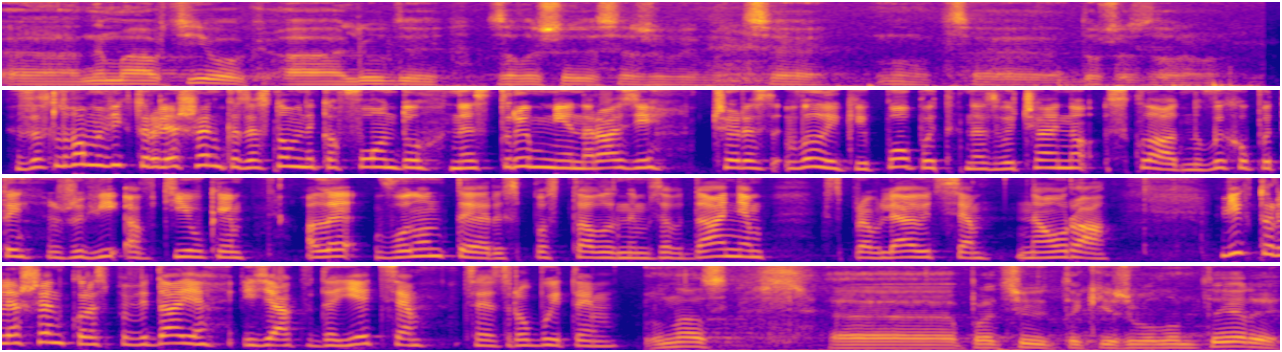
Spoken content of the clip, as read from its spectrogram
е, нема автівок, а люди залишилися живими. Це, ну, це дуже здорово. За словами Віктора Ляшенка, засновника фонду Нестримні наразі через великий попит надзвичайно складно вихопити живі автівки, але волонтери з поставленим завданням справляються на ура. Віктор Ляшенко розповідає, як вдається це зробити. У нас е, працюють такі ж волонтери,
